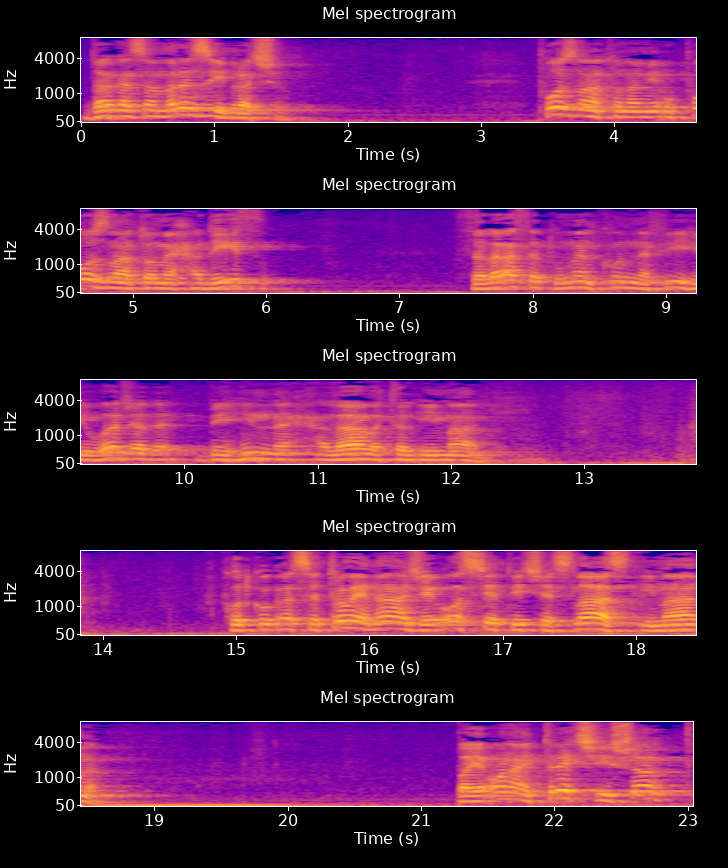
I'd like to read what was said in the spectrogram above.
Da ga zamrzi, braćo. Poznato nam je u poznatome hadithu Thelathetu men kunne fihi uveđade bihinne halavetel iman Kod koga se troje nađe, osjetit će slast imana. Pa je onaj treći šart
